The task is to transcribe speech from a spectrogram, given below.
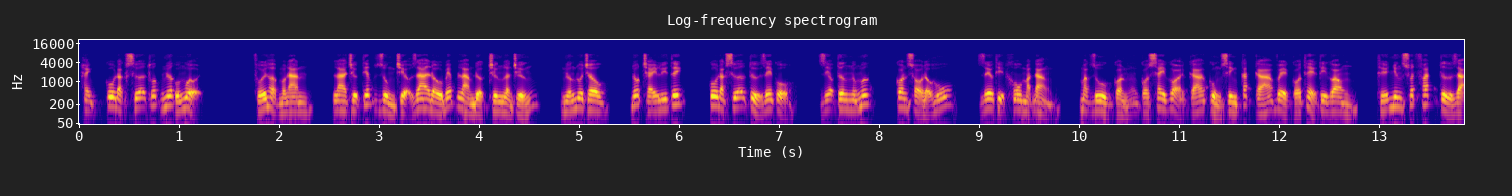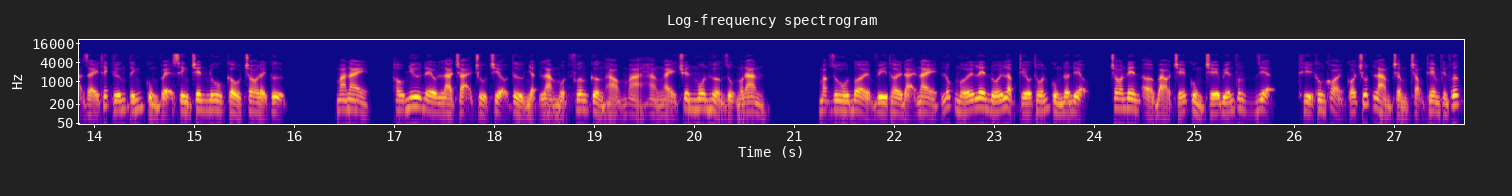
hành cô đặc sữa thuốc nước uống nguội phối hợp món ăn, là trực tiếp dùng triệu gia đầu bếp làm được trưng lần trứng, nướng đua trâu, đốt cháy lý tích, cô đặc sữa từ dê cổ, rượu tương nướng mức con sò đậu hũ, rêu thịt khô mặt đẳng, mặc dù còn có say gọi cá cùng sinh cắt cá về có thể ti gong, thế nhưng xuất phát từ dạ dày thích hướng tính cùng vệ sinh trên nhu cầu cho đầy cự. Mà này, hầu như đều là trại chủ triệu từ nhật làm một phương cường hào mà hàng ngày chuyên môn hưởng dụng món ăn. Mặc dù bởi vì thời đại này lúc mới lên đối lập thiếu thốn cùng đơn điệu, cho nên ở bảo chế cùng chế biến phương diện, thì không khỏi có chút làm trầm trọng thêm phiền phức,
